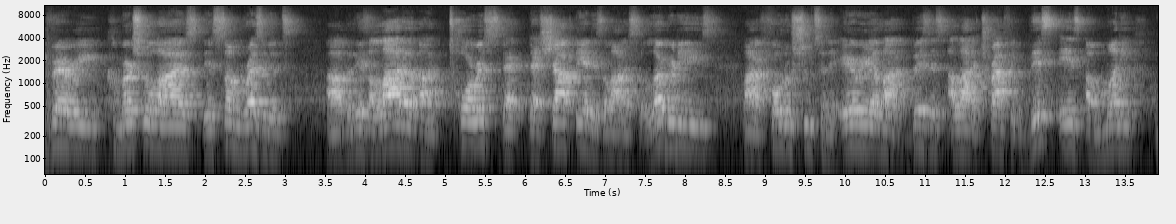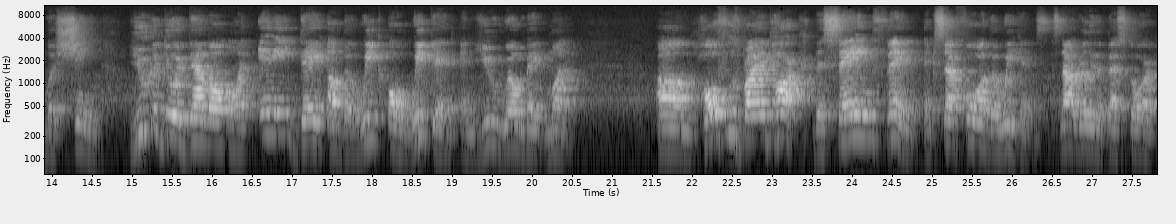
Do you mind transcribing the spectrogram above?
very commercialized. There's some residents, uh, but there's a lot of uh, tourists that, that shop there. There's a lot of celebrities, a lot of photo shoots in the area, a lot of business, a lot of traffic. This is a money machine. You could do a demo on any day of the week or weekend and you will make money. Um, Whole Foods Bryant Park, the same thing except for the weekends. It's not really the best store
